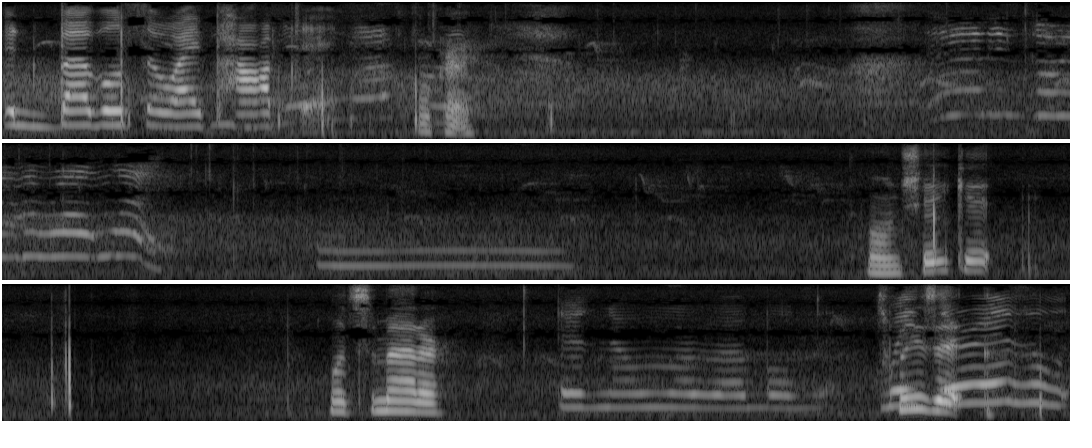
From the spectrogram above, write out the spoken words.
good bubble, so I popped it. Okay. Won't shake it. What's the matter? There's no more bubbles. Squeeze Wait, it. There is a,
